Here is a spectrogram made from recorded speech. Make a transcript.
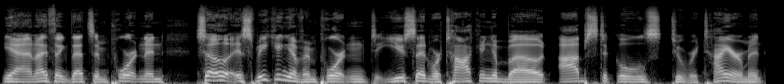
yeah and i think that's important and so uh, speaking of important you said we're talking about obstacles to retirement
